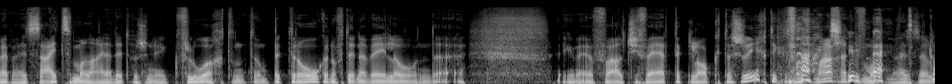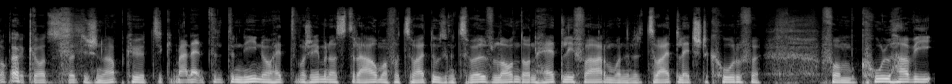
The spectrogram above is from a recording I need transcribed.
Eben, jetzt sagt es mal einer, dort wahrscheinlich geflucht und, und betrogen auf diesen Velo und äh, irgendwie auf falsche Fährten gelockt. Das ist richtig, das muss man machen. Die muss, also, das ist eine Abkürzung. Ich meine, der, der Nino hat wahrscheinlich immer noch das Trauma von 2012 London Hadley Farm, wo er in der zweitletzten Kurve vom Kulhavi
